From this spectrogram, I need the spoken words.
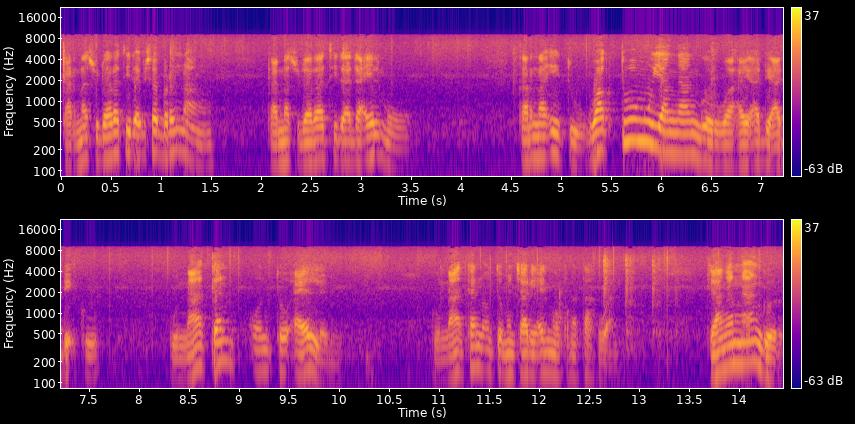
Karena saudara tidak bisa berenang. Karena saudara tidak ada ilmu. Karena itu, waktumu yang nganggur, wahai adik-adikku, gunakan untuk ilmu. Gunakan untuk mencari ilmu pengetahuan. Jangan nganggur.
